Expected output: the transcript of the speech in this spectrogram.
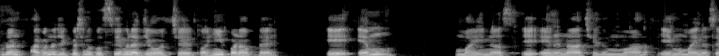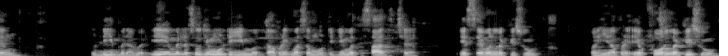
સ્ટુડન્ટ આગળનો જે ક્વેશ્ચન હતો સેમ એના જેવો જ છે, તો અહીં પણ આપણે એ એમ માઇનસ એ એન ના છેદમાં એમ માઇનસ એન ડી બરાબર. એ એમ એટલે સૌથી મોટી કિંમત. તો આપણી પાસે મોટી કિંમત સાત છે. એ સેવન લખીશું. અહીં આપણે એ ફોર લખીશું.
